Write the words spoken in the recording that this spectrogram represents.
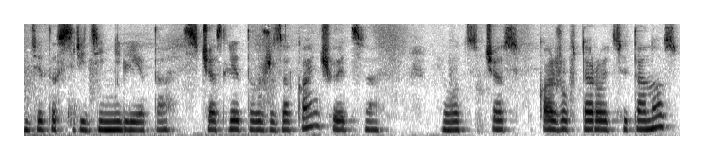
где-то в середине лета. Сейчас лето уже заканчивается. И вот сейчас покажу второй цветонос.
